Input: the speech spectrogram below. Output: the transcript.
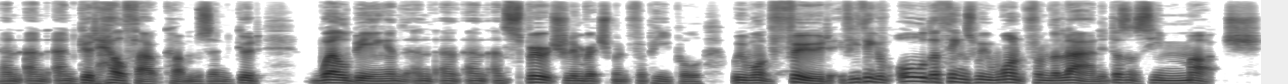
and and, and good health outcomes and good well-being and, and, and, and spiritual enrichment for people. We want food. If you think of all the things we want from the land, it doesn't seem much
